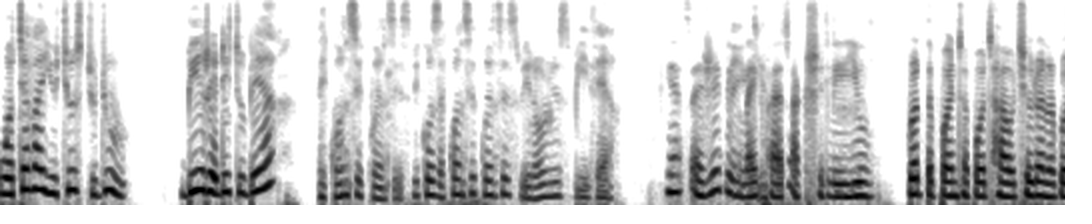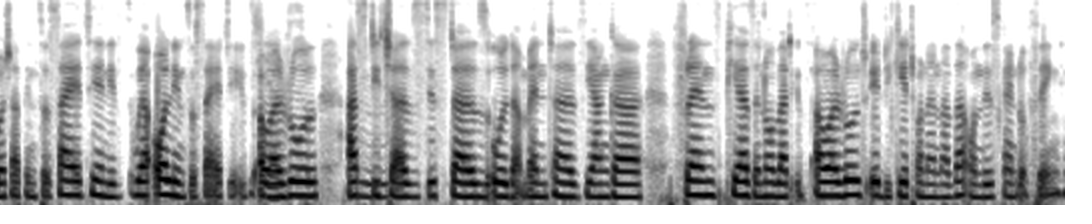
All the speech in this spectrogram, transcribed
whatever you choose to do be ready to bear the consequences because the consequences will always be there Yes, I really Thank like you. that actually. Mm. You brought the point about how children are brought up in society and it's we're all in society. It's our role as Mm. teachers, sisters, older mentors, younger friends, peers and all that. It's our role to educate one another on this kind of thing.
